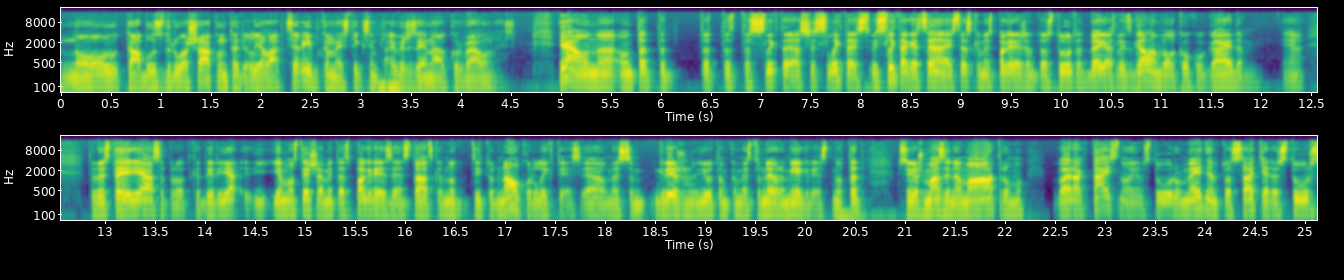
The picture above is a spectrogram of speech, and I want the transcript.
nu, tā būs drošāk un tad ir lielāka cerība, ka mēs tiksim tajā virzienā, kur vēlamies. Jā, un, un tad, tad tad, tas, tas sliktais, šis sliktais, vissliktākais scenārijs tas, ka mēs pagriežam to stūri, tad beigās līdz galam vēl kaut ko gaidām. Ja? Tāpēc te ir jāsaprot, ka ir, ja, ja mums tiešām ir tas pagrieziens tāds, ka nu, citur nav kur likties, ja? mēs esam grieži un jūtam, ka mēs tur nevaram iegriezt, nu, tad mēs vienkārši mazinām ātrumu, vairāk taisnojam stūri un mēģinam to saķert ar stūri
